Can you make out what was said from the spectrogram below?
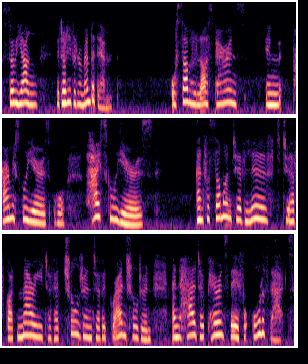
so young they don't even remember them. Or some who lost parents in primary school years or high school years. And for someone to have lived, to have got married, to have had children, to have had grandchildren, and had her parents there for all of that,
